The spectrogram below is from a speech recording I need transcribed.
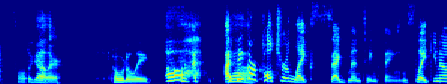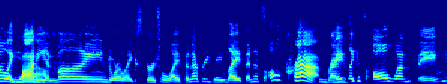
it's all together. Totally. Oh, I I think our culture likes segmenting things, like, you know, like body and mind or like spiritual life and everyday life, and it's all crap, right? hmm Like, it's all one thing,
